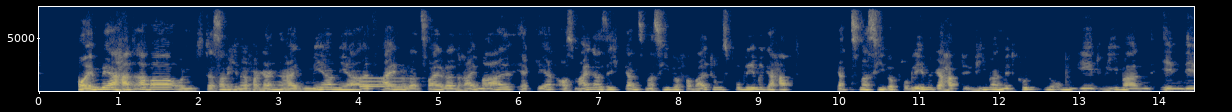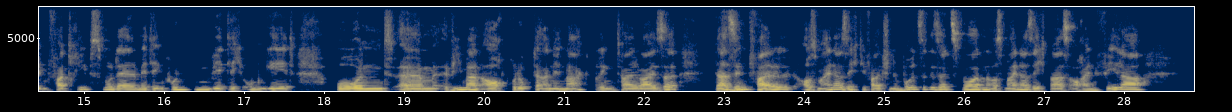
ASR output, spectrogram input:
VMware hat aber, und das habe ich in der Vergangenheit mehr, mehr als ein oder zwei oder dreimal erklärt, aus meiner Sicht ganz massive Verwaltungsprobleme gehabt ganz massive Probleme gehabt, wie man mit Kunden umgeht, wie man in dem Vertriebsmodell mit den Kunden wirklich umgeht und ähm, wie man auch Produkte an den Markt bringt teilweise. Da sind Fall, aus meiner Sicht die falschen Impulse gesetzt worden. Aus meiner Sicht war es auch ein Fehler,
